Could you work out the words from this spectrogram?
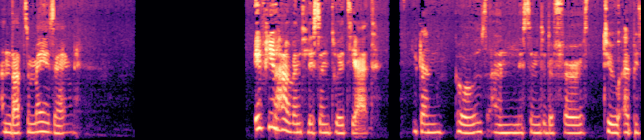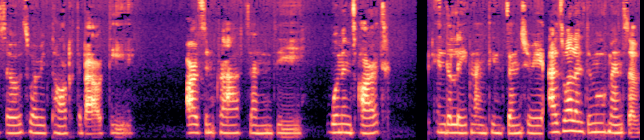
and that's amazing. If you haven't listened to it yet, you can pause and listen to the first two episodes where we talked about the arts and crafts and the women's art in the late 19th century, as well as the movements of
